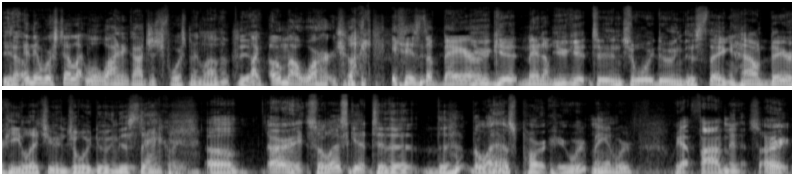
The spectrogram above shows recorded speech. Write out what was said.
Yeah. and then we're still like, well, why didn't God just force me to love him? Yeah. Like, oh my word, like it is the bare you get minimum. you get to enjoy doing this thing. How dare he let you enjoy doing this Exactly. thing? Uh, all right, so let's get to the the, the last part here. We're man, we're we got five minutes. All right,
